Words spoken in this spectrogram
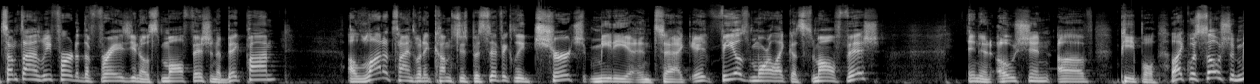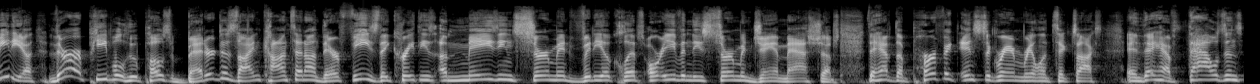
sometimes we've heard of the phrase, you know, small fish in a big pond. A lot of times when it comes to specifically church media and tech, it feels more like a small fish in an ocean of people. Like with social media, there are people who post better design content on their feeds. They create these amazing sermon video clips or even these sermon jam mashups. They have the perfect Instagram reel and TikToks, and they have thousands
